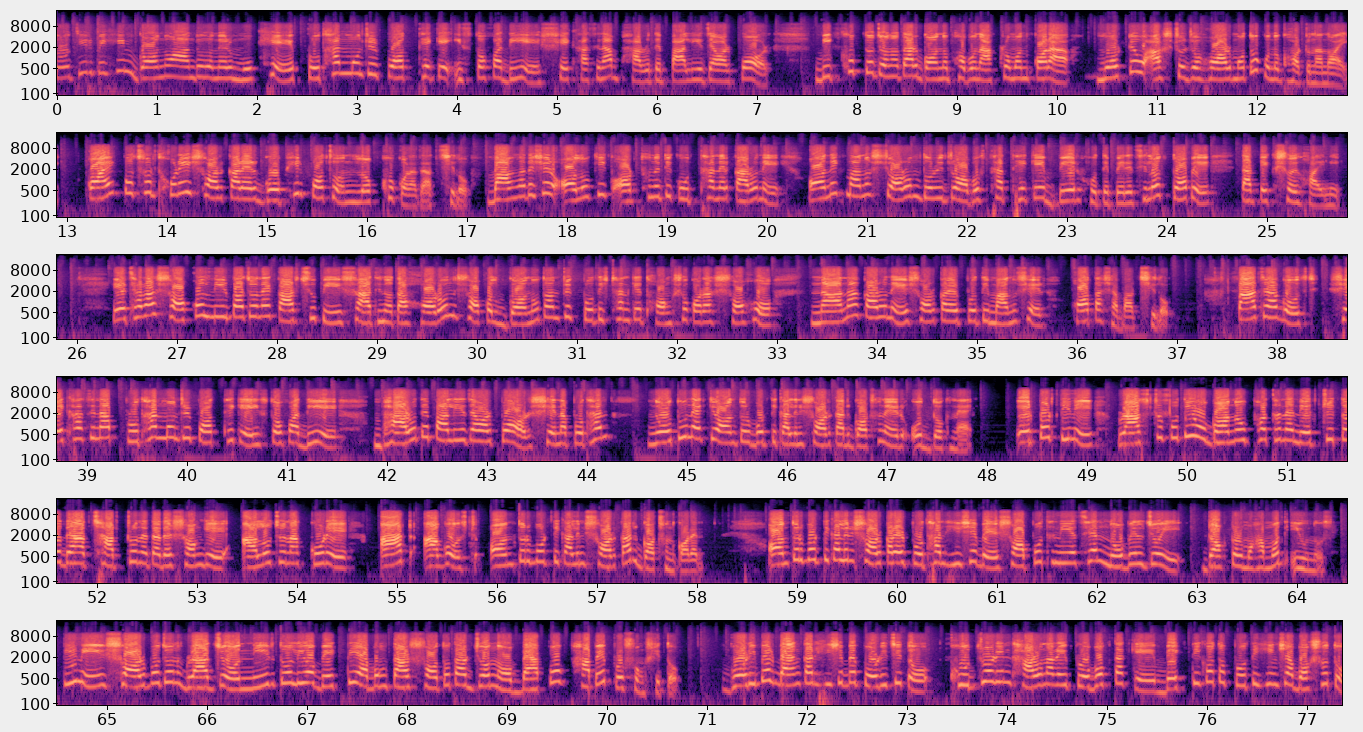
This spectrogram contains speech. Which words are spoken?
নজিরবিহীন গণ আন্দোলনের মুখে প্রধানমন্ত্রীর পদ থেকে ইস্তফা দিয়ে শেখ হাসিনা ভারতে পালিয়ে যাওয়ার পর বিক্ষুব্ধ জনতার গণভবন আক্রমণ করা মোটেও আশ্চর্য হওয়ার মতো কোনো ঘটনা নয়। কয়েক বছর ধরেই সরকারের গভীর পতন লক্ষ্য করা যাচ্ছিল। বাংলাদেশের অলৌকিক অর্থনৈতিক উত্থানের কারণে অনেক মানুষ চরম দরিদ্র অবস্থা থেকে বের হতে পেরেছিল, তবে তা টেকসই হয়নি। এছাড়া সকল নির্বাচনে কারচুপি, স্বাধীনতা হরণ, সকল গণতান্ত্রিক প্রতিষ্ঠানকে ধ্বংস করা সহ নানা কারণে সরকারের প্রতি মানুষের হতাশা বাড়ছিল। পাঁচ আগস্ট, শেখ হাসিনা প্রধানমন্ত্রীর পদ থেকে ইস্তফা দিয়ে ভারতে পালিয়ে যাওয়ার পর সেনা প্রধান নতুন একটি অন্তর্বর্তীকালীন সরকার গঠনের উদ্যোগ নেয়। এরপর তিনি রাষ্ট্রপতি ও গণ অভ্যুত্থানের নেতৃত্ব দেওয়া ছাত্র নেতাদের সঙ্গে আলোচনা করে আট আগস্ট অন্তর্বর্তীকালীন সরকার গঠন করেন। অন্তর্বর্তীকালীন সরকারের প্রধান হিসেবে শপথ নিয়েছেন নোবেল জয়ী ডক্টর মোহাম্মদ ইউনুস। তিনি সর্বজন গ্রাহ্য, নির্দলীয় ব্যক্তি এবং তার সততার জন্য ব্যাপকভাবে প্রশংসিত। গরিবের ব্যাংকার হিসেবে পরিচিত, ক্ষুদ্র ঋণ ধারণার এই প্রবক্তাকে ব্যক্তিগত প্রতিহিংসা বশত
